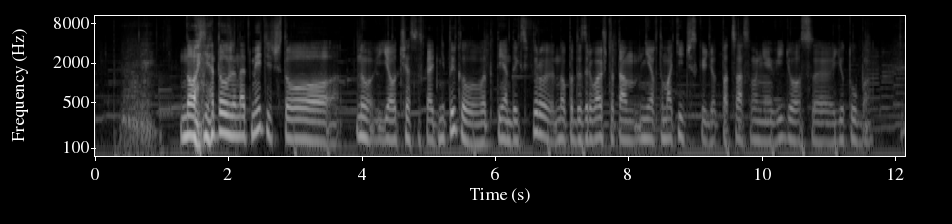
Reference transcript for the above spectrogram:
Но я должен отметить, что... Ну, я вот, честно сказать, не тыкал в этот Яндекс.Эфир, но подозреваю, что там не автоматически идет подсасывание видео с э, Ютуба.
